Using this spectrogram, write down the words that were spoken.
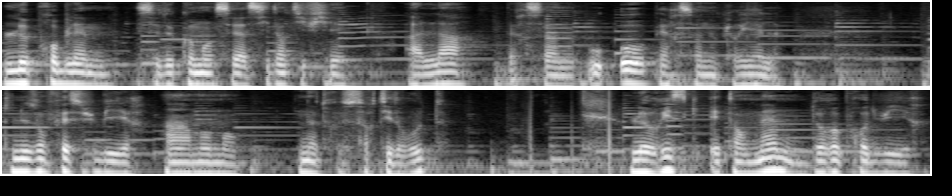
Le problème, c'est de commencer à s'identifier à la personne ou aux personnes au pluriel qui nous ont fait subir à un moment notre sortie de route, le risque étant même de reproduire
